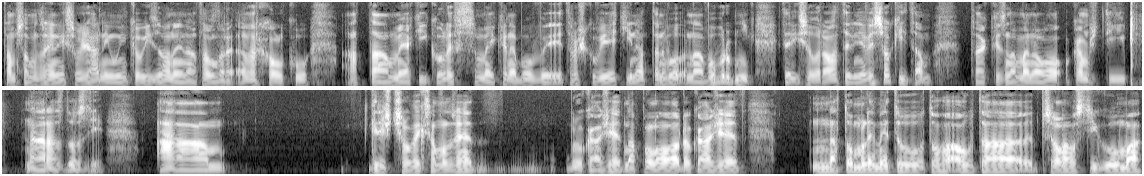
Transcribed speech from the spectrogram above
tam samozřejmě nejsou žádné únikové zóny na tom vr- vrcholku a tam jakýkoliv smyk nebo vy, trošku vyjetí na ten na obrubník, který jsou relativně vysoký tam, tak znamenalo okamžitý náraz do zdi. A když člověk samozřejmě dokáže jet naplno, dokáže jet na tom limitu toho auta přelnavosti gum a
